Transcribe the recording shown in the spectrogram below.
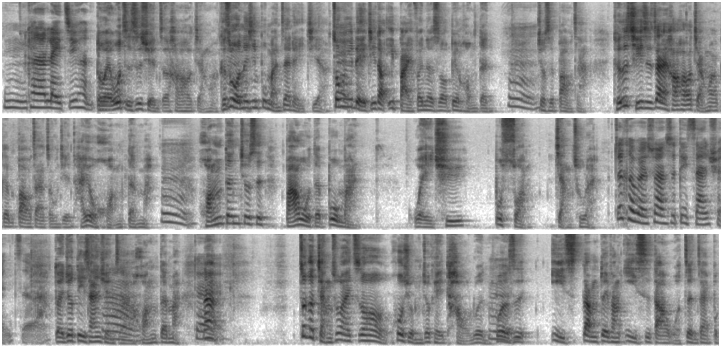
嗯，可能累积很多。对，我只是选择好好讲话，可是我内心不满在累积啊。终于累积到一百分的时候变红灯，嗯，就是爆炸。可是其实，在好好讲话跟爆炸中间还有黄灯嘛，嗯，黄灯就是把我的不满、委屈、不爽讲出来。这可不可以算是第三选择啊？对，就第三选择，嗯，黄灯嘛。对。那这个讲出来之后，或许我们就可以讨论，嗯，或者是。意识让对方意识到我正在不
